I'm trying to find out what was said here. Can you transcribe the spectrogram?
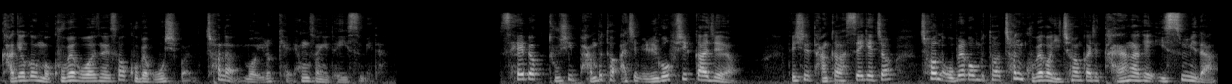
가격은 뭐 900원에서 950원, 1000원 뭐 이렇게 형성이 돼 있습니다. 새벽 2시 반부터 아침 7시까지예요 대신에 단가가 세겠죠? 1,500원부터 1,900원, 2,000원까지 다양하게 있습니다.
